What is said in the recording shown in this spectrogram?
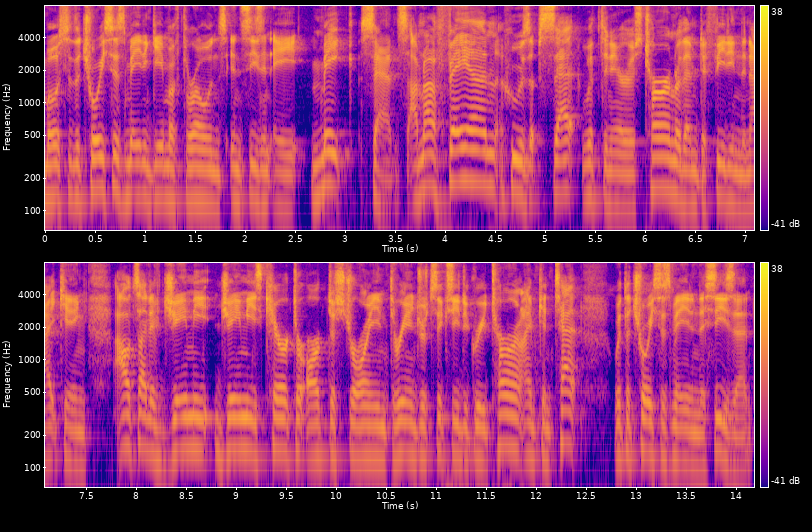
Most of the choices made in Game of Thrones in season 8 make sense. I'm not a fan who is upset with Daenerys' turn or them defeating the Night King. Outside of Jaime Jaime's character arc destroying 360 degree turn, I'm content with the choices made in the season.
